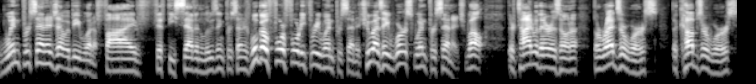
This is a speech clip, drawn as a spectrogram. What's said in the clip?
win percentage. That would be what a 557 losing percentage. We'll go 443 win percentage. Who has a worse win percentage? Well, they're tied with Arizona. The Reds are worse. The Cubs are worse.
